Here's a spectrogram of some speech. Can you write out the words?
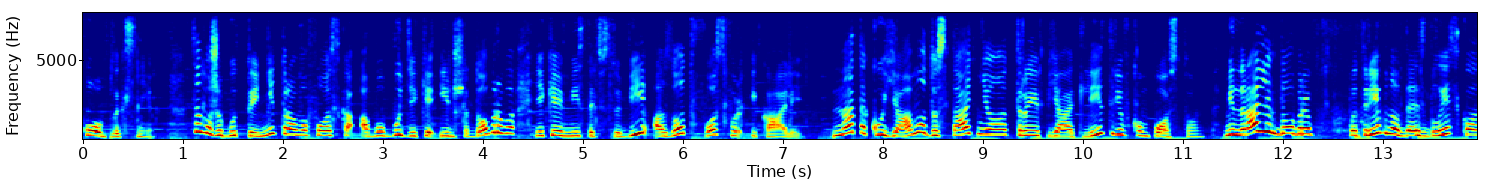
комплексні. Це може бути нітроамофоска або будь-яке інше добриво, яке містить в собі азот, фосфор і калій. На таку яму достатньо 3-5 літрів компосту. Мінеральних добрив потрібно десь близько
